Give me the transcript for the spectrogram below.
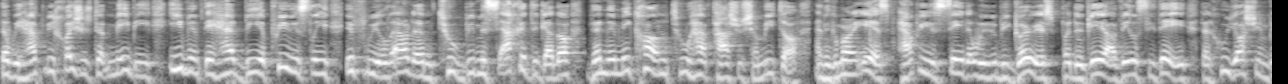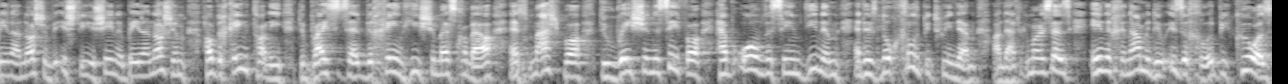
that we have to be chayshish that maybe even if they had bia previously, if we allow them to be misachet together, then they may come to have tashu shamita. And the Gemara is, how can you say that we would be gurious, but the gay avelis today that who yashim bein anoshim ve'ishti yashin bein anoshim ha v'chein tani. The Brisa said v'chein he shemes chamal as mashba the Reish and the Sefer have all the same dinim and there's no chiluk between them. On that the Gemara says in a chenami there is a chiluk because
